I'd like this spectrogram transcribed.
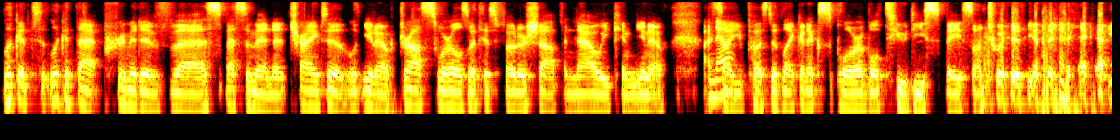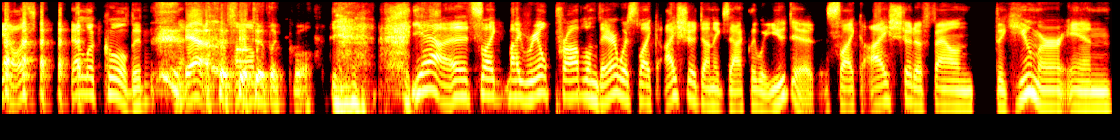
"Look at look at that primitive uh, specimen trying to you know draw swirls with his Photoshop," and now we can you know. I now, saw you post posted like an explorable 2D space on Twitter the other day. yeah, that looked cool, didn't it? Yeah, it um, did look cool. Yeah. Yeah. It's like my real problem there was like I should have done exactly what you did. It's like I should have found the humor in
